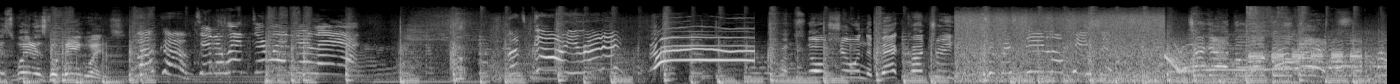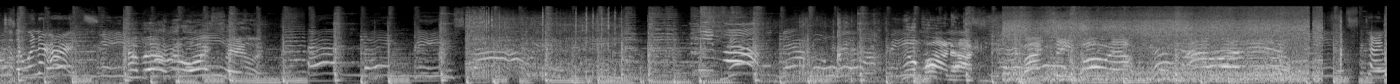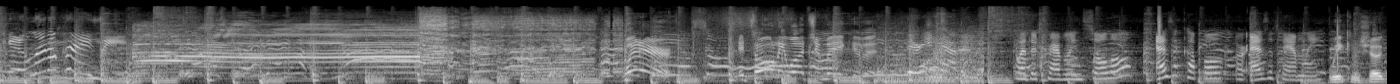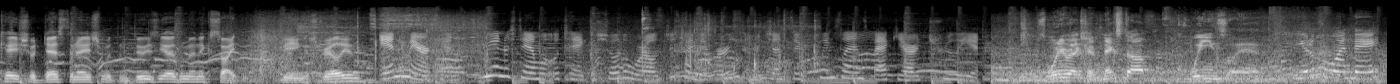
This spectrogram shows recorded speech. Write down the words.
as winners for penguins. Welcome To the Winter Wonderland! Let's go! Are you ready? From snowshoeing the backcountry To pristine locations! Check out the local events! To the Winter Arts! How about a little ice sailing? Little pond hockey. My team's It's only what you make of it. There you have it. Whether traveling solo, as a couple, or as a family, We can showcase your destination with enthusiasm and excitement. Being Australian, and American, we understand what it will take to show the world just how diverse and majestic Queensland's backyard truly is. So what do you reckon? Next stop, Queensland. Beautiful one day,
